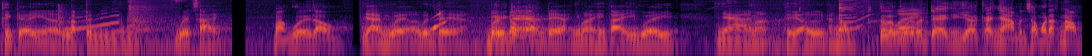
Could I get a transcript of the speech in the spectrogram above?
thiết kế uh, lập trình um, website. Bạn quê ở đâu? dạ em quê ở Bến Tre. Bến Quê gốc Tre. ở Bến Tre nhưng mà hiện tại quê nhà em á thì ở Đắk Nông. Tức là quê, Quê. Bến Tre nhưng giờ cả nhà mình sống ở Đắk Nông.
